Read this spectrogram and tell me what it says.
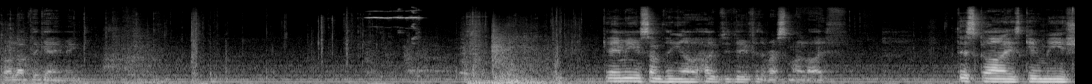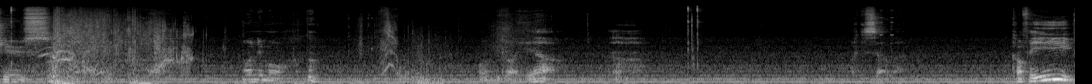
Gotta love the gaming. Gaming is something I hope to do for the rest of my life. This guy is giving me issues. Not anymore. we got? Uh, I can sell that. Coffee!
